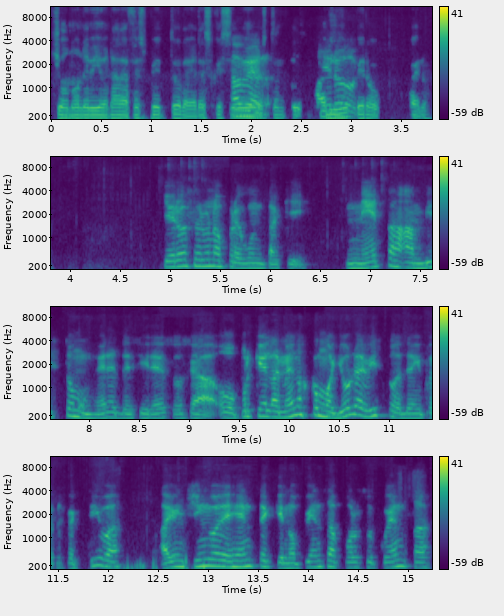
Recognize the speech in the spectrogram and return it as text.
Yo no le veo nada al respecto, la verdad es que se A ve ver, bastante válido, quiero- pero bueno. Quiero hacer una pregunta aquí. ¿Neta han visto mujeres decir eso? O sea, o porque al menos como yo lo he visto desde mi perspectiva, hay un chingo de gente que no piensa por su cuenta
